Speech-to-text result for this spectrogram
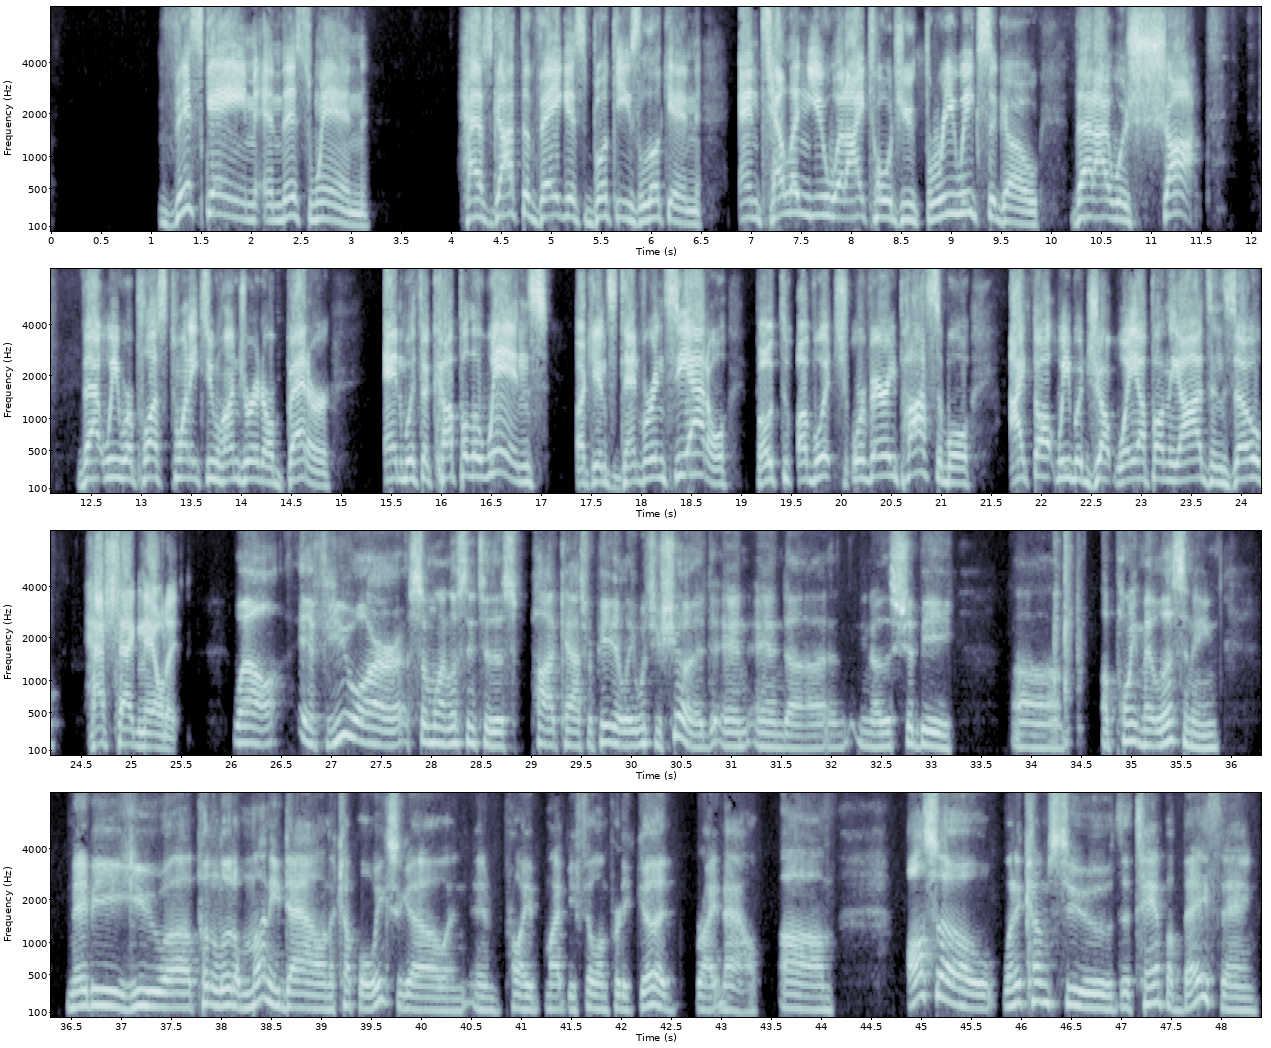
this game and this win has got the Vegas bookies looking and telling you what I told you 3 weeks ago that I was shocked that we were plus 2200 or better and with a couple of wins against Denver and Seattle both of which were very possible. I thought we would jump way up on the odds, and Zoe hashtag nailed it. Well, if you are someone listening to this podcast repeatedly, which you should, and and uh, you know this should be uh, appointment listening, maybe you uh, put a little money down a couple of weeks ago, and and probably might be feeling pretty good right now. Um, also, when it comes to the Tampa Bay thing,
